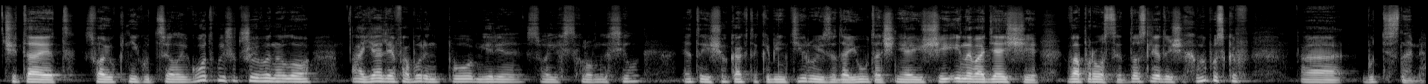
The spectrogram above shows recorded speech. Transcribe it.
читает свою книгу «Целый год», вышедшую в НЛО. А я, Лев Аборин, по мере своих скромных сил это еще как-то комментирую и задаю уточняющие и наводящие вопросы. До следующих выпусков. А, будьте с нами.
